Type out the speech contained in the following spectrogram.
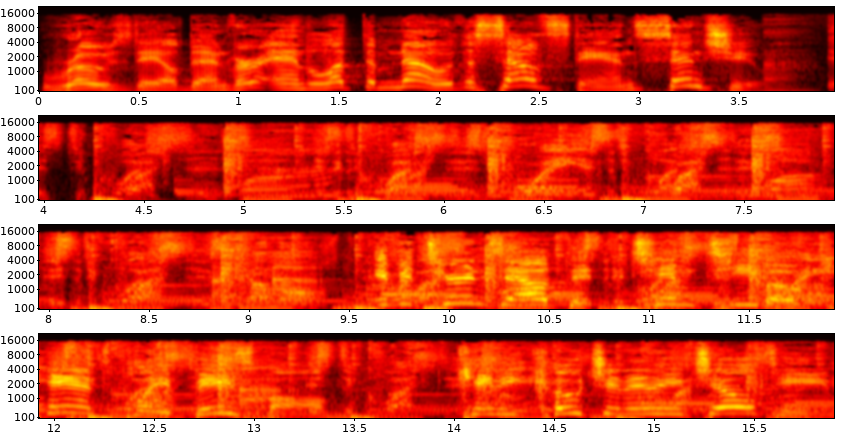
Rosedale, Denver, and let them know the South Stand sent you. Uh. It's the questions. It's the questions, boy. It's the questions. It's the questions. Come on. If it turns out that Tim Tebow can't play baseball, can he coach an NHL team?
